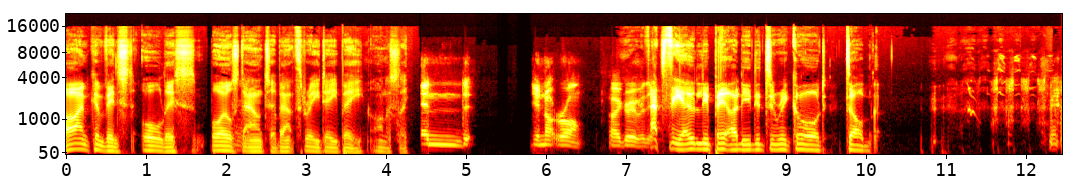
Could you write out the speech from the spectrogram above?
I'm convinced all this boils down to about 3 dB, honestly. And you're not wrong. I agree with you. That's the only bit I needed to record, Tom. That's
